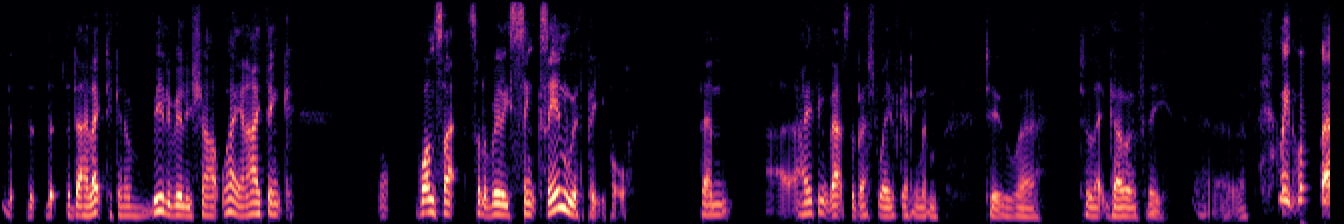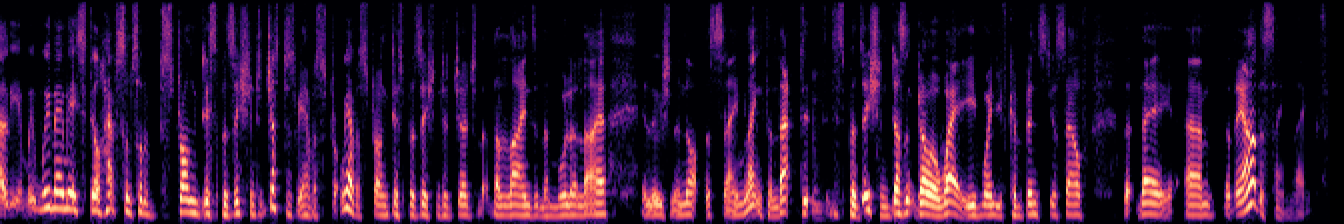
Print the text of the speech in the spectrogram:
the, the the dialectic in a really really sharp way, and I think once that sort of really sinks in with people, then I think that's the best way of getting them to uh, to let go of the. Uh, of, I mean, well, we may, may still have some sort of strong disposition to, just as we have a strong, we have a strong disposition to judge that the lines in the Müller-Lyer illusion are not the same length, and that mm-hmm. disposition doesn't go away even when you've convinced yourself that they um, that they are the same length.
